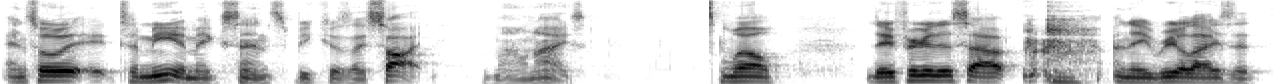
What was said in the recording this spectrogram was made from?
And so it, to me, it makes sense because I saw it with my own eyes. Well, they figured this out and they realized that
